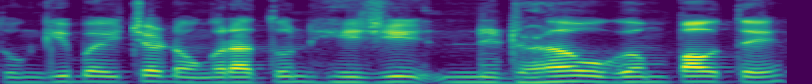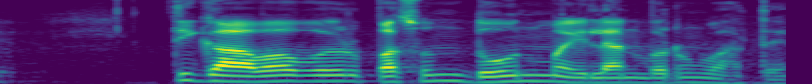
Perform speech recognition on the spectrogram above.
तुंगीबाईच्या डोंगरातून ही जी निढळा उगम पावते ती गावावरपासून दोन मैलांवरून वाहते.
